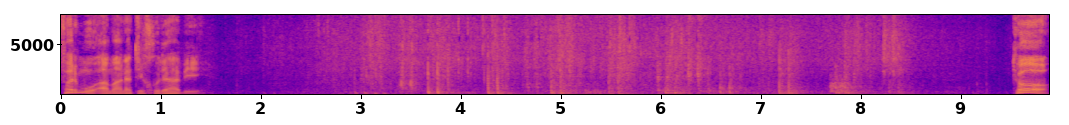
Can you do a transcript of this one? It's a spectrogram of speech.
فەرموو ئامانەتی خودا بی. تۆ!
